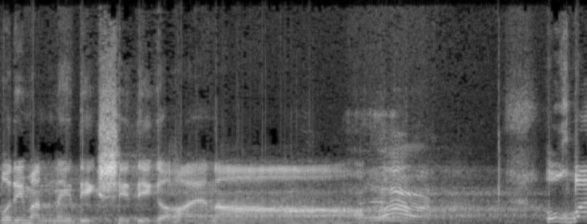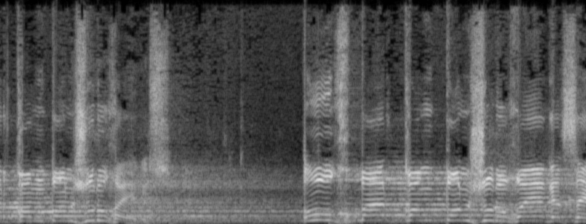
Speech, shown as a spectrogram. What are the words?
পরিমাণ এদিক সেদিক হয় না। উখবার কম্পন শুরু হয়ে গেছে। উখবার কম্পন শুরু হয়ে গেছে।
